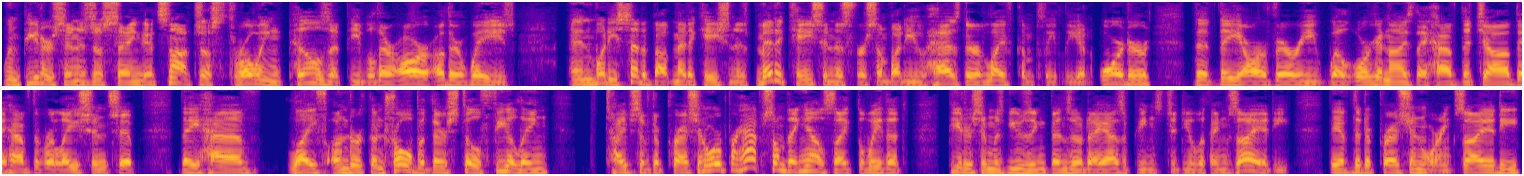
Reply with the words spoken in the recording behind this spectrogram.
when Peterson is just saying that it's not just throwing pills at people. There are other ways. And what he said about medication is medication is for somebody who has their life completely in order, that they are very well organized, they have the job, they have the relationship, they have life under control, but they're still feeling types of depression, or perhaps something else like the way that Peterson was using benzodiazepines to deal with anxiety. They have the depression or anxiety,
